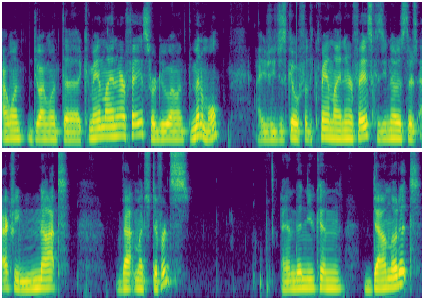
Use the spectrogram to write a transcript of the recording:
I want, do I want the command line interface or do I want the minimal? I usually just go for the command line interface because you notice there's actually not that much difference. And then you can download it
